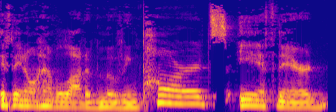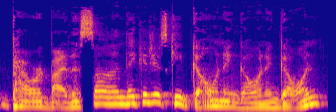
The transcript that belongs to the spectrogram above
If they don't have a lot of moving parts, if they're powered by the sun, they can just keep going and going and going.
